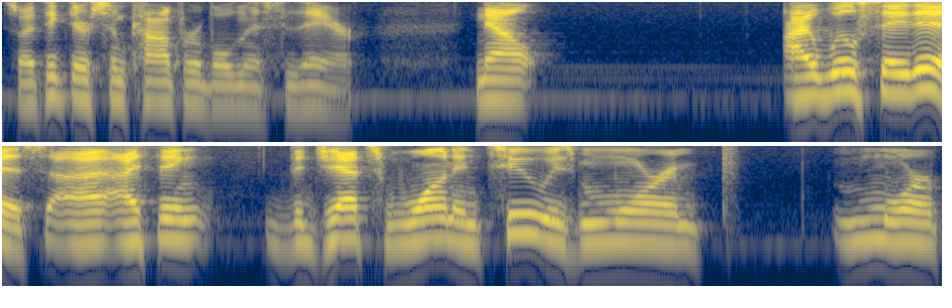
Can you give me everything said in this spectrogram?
So I think there's some comparableness there. Now, I will say this: I, I think the Jets one and two is more more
